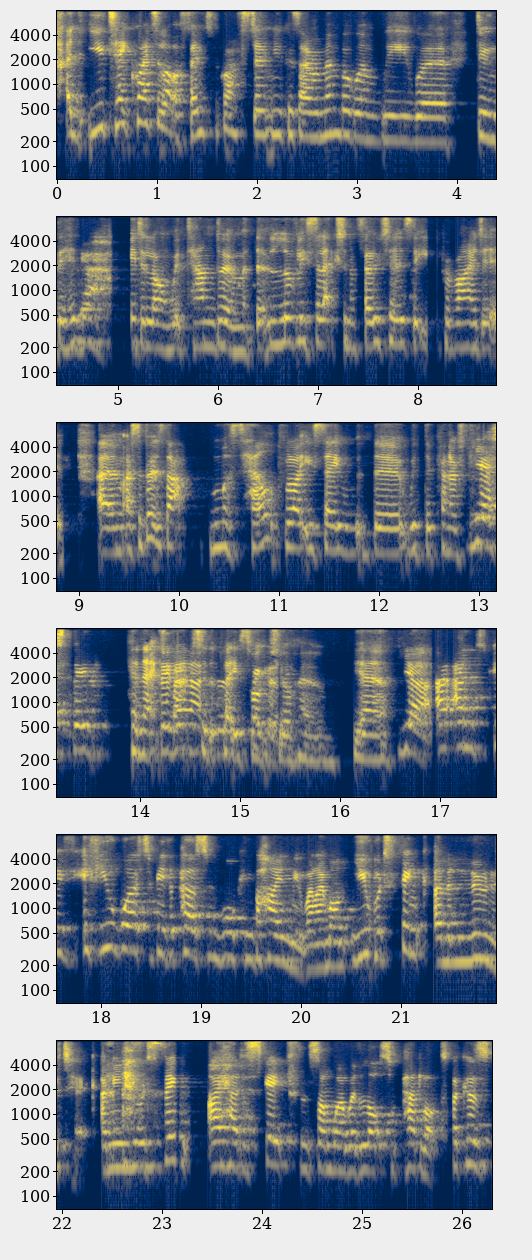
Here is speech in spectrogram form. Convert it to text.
and you take quite a lot of photographs, don't you? Because I remember when we were doing the hidden yeah. along with Tandem, the lovely selection of photos that you provided. Um, I suppose that must help, like you say, with the with the kind of yes, they connect they back to the place once you're home. Yeah, yeah. And if if you were to be the person walking behind me when I'm on, you would think I'm a lunatic. I mean, you would think I had escaped from somewhere with lots of padlocks because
